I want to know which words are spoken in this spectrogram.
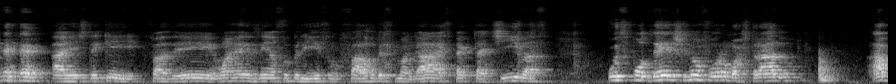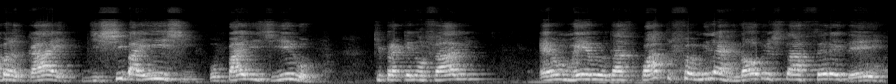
A gente tem que fazer uma resenha sobre isso, falar sobre esse mangá, expectativas, os poderes que não foram mostrados, a Bankai de Shibaishi, o pai de Tigo, que para quem não sabe, é um membro das quatro famílias nobres da Sereidei.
